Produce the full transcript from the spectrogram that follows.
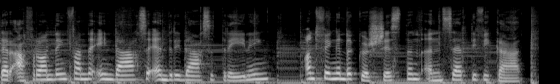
Ter afronding van de eendaagse en driedaagse training ontvingen de cursisten een certificaat.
